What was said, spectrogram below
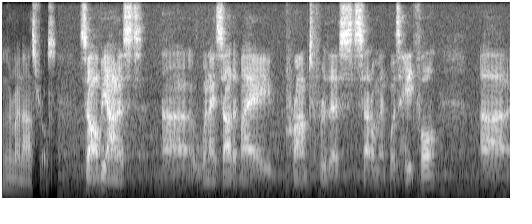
Those are my nostrils. So I'll be honest, uh, when I saw that my prompt for this settlement was hateful, uh,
